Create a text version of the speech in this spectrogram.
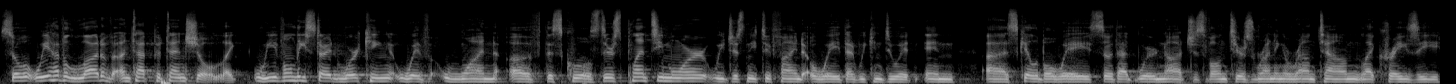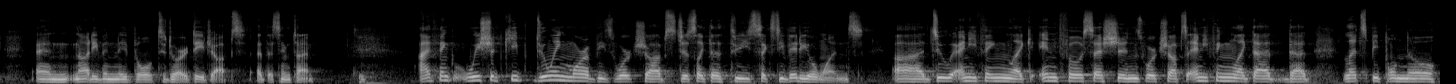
So we have a lot of untapped potential. Like we've only started working with one of the schools. There's plenty more. We just need to find a way that we can do it in a scalable way so that we're not just volunteers running around town like crazy and not even able to do our day jobs at the same time. I think we should keep doing more of these workshops, just like the 360 video ones. uh, do anything like info sessions, workshops, anything like that that lets people know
